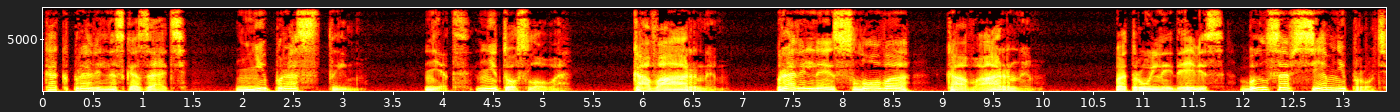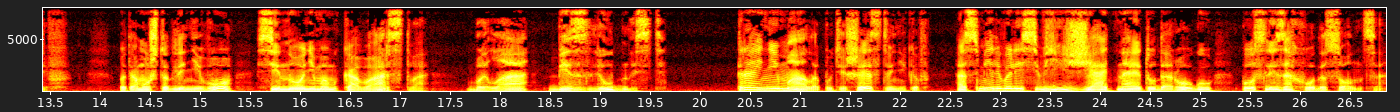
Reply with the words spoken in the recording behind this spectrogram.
как правильно сказать, непростым. Нет, не то слово. Коварным. Правильное слово «коварным». Патрульный Дэвис был совсем не против, потому что для него синонимом коварства была безлюдность. Крайне мало путешественников осмеливались въезжать на эту дорогу после захода солнца.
